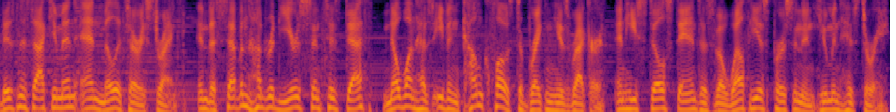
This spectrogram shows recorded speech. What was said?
business acumen, and military strength. In the 700 years since his death, no one has even come close to breaking his record, and he still stands as the wealthiest person in human history.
